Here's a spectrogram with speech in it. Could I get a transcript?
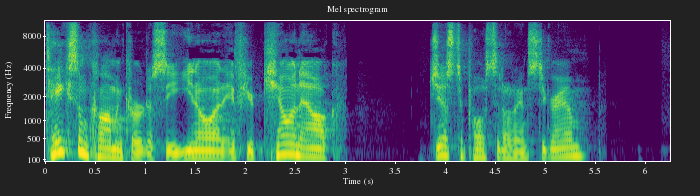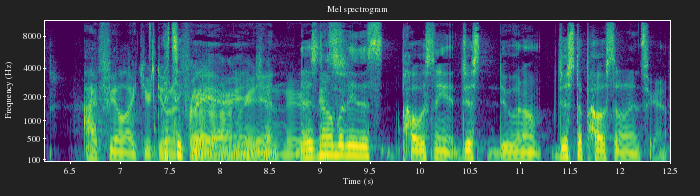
take some common courtesy. You know what? If you're killing elk just to post it on Instagram, I feel like you're doing It's it a for gray the wrong area. reason. dude. dude. There's It's- nobody that's posting it just to do it on just to post it on Instagram.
